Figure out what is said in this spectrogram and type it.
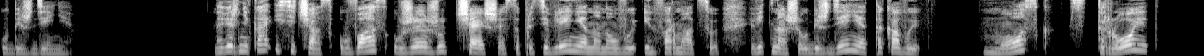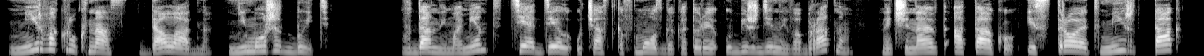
убеждение. Наверняка и сейчас у вас уже жутчайшее сопротивление на новую информацию, ведь наши убеждения таковы. Мозг строит мир вокруг нас. Да ладно, не может быть. В данный момент те отделы участков мозга, которые убеждены в обратном, начинают атаку и строят мир так,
